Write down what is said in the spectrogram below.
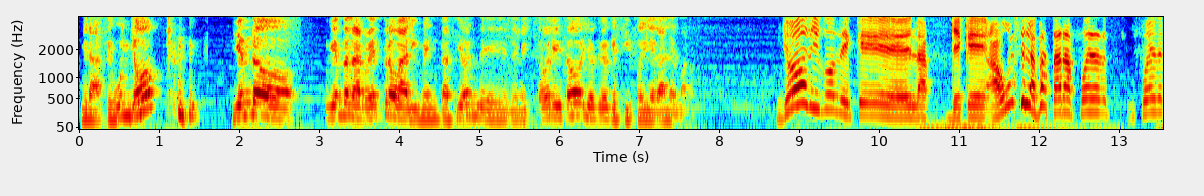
Mira, según yo, viendo, viendo la retroalimentación de, de la historia y todo, yo creo que sí fue ilegal, hermano. Yo digo de que la de que aún si la patara fuera, fuera,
